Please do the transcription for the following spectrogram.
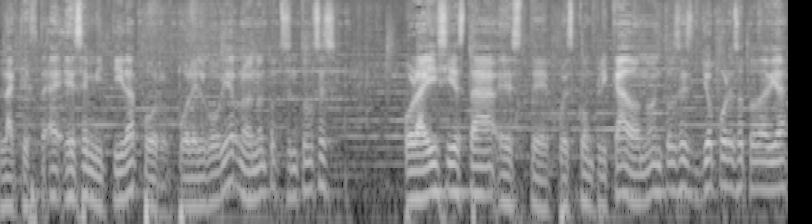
la que está, es emitida por, por el gobierno, ¿no? Entonces, entonces, por ahí sí está este, pues complicado, ¿no? Entonces yo por eso todavía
